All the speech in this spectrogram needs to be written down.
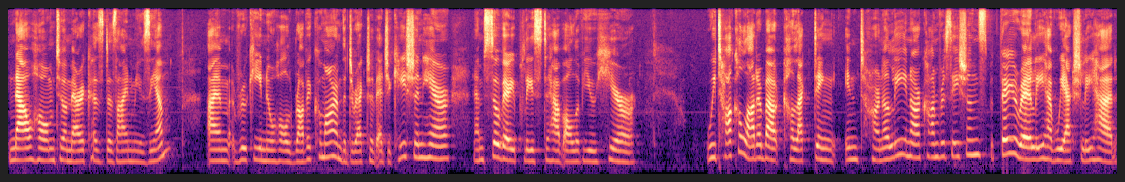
now home to America's Design Museum. I'm Ruki Neuhold Ravikumar. I'm the Director of Education here, and I'm so very pleased to have all of you here. We talk a lot about collecting internally in our conversations, but very rarely have we actually had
